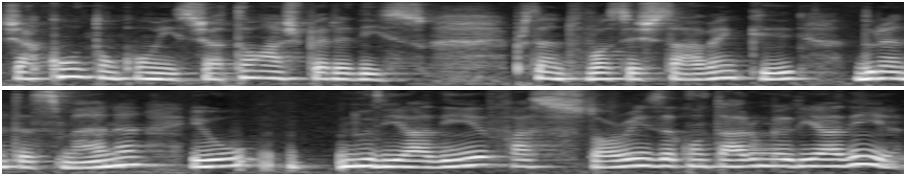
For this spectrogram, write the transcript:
Já contam com isso, já estão à espera disso. Portanto, vocês sabem que durante a semana eu no dia a dia faço stories a contar o meu dia a dia.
